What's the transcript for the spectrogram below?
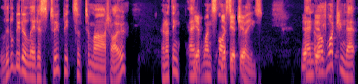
a little bit of lettuce, two bits of tomato, and I think and Yep. one slice yep, of yep. cheese. Yep, and. I was watching that.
